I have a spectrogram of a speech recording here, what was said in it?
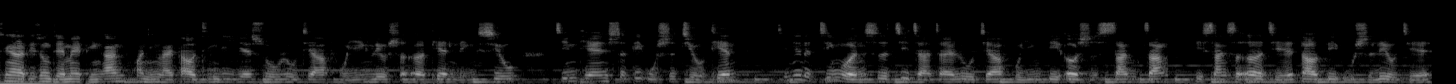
亲爱的弟兄姐妹平安，欢迎来到经历耶稣路加福音六十二天灵修。今天是第五十九天。今天的经文是记载在路加福音第二十三章第三十二节到第五十六节。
